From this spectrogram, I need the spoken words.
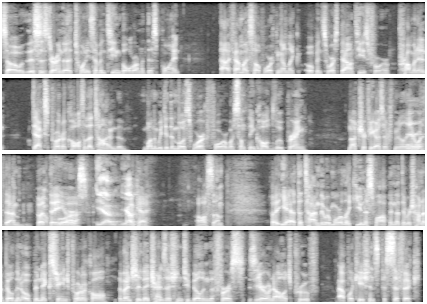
So this is during the 2017 bull run. At this point, I found myself working on like open source bounties for prominent DEX protocols at the time. The one that we did the most work for was something called Loopring. Not sure if you guys are familiar with them, but Of they uh, course. Yeah, yeah. Okay. Awesome. But yeah, at the time they were more like Uniswap in that they were trying to build an open exchange protocol. Eventually they transitioned to building the first zero knowledge proof application specific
